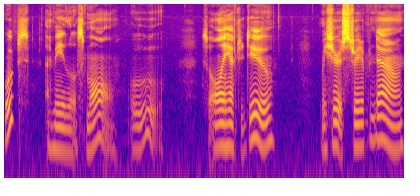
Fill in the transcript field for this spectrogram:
Whoops, I made it a little small. Ooh. So all I have to do, make sure it's straight up and down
